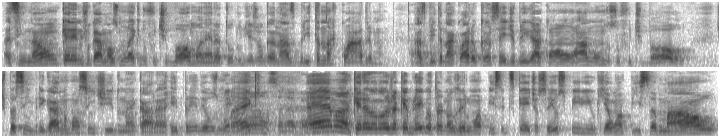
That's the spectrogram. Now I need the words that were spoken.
Assim, não querendo julgar, mas os moleques do futebol, mano, era todo dia jogando as britas na quadra, mano. As britas na quadra, eu cansei de brigar com alunos do futebol Tipo assim, brigar uhum. no bom sentido, né, cara? Repreender os moleques. É né, velho? É, mano, querendo ou não, eu já quebrei meu tornozelo numa pista de skate. Eu sei os perigos, que é uma pista mal,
